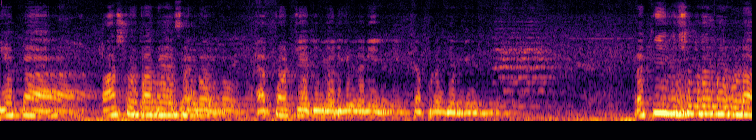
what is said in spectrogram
ఈ యొక్క రాష్ట్ర ఉపాధ్యాయ సంఘం ఏర్పాటు చేయడం జరిగిందని చెప్పడం జరిగింది. ప్రతి విషయంలోనూ కూడా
